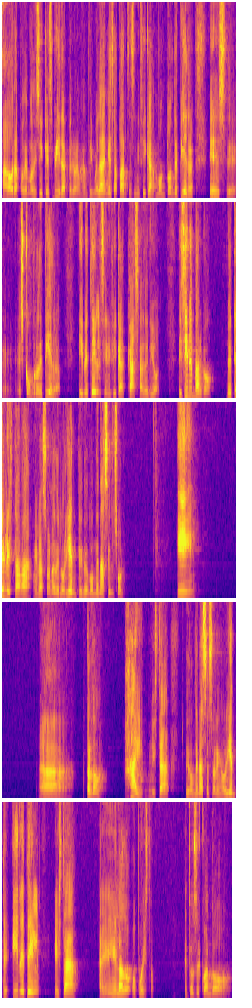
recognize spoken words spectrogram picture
ahora podemos decir que es vida, pero en la antigüedad en esa parte significa montón de piedra, es eh, escombro de piedra. Y Betel significa casa de Dios. Y sin embargo, Betel estaba en la zona del oriente, de donde nace el sol. Y, uh, perdón, Jai está de donde nace el sol en oriente y Betel está en el lado opuesto. Entonces cuando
